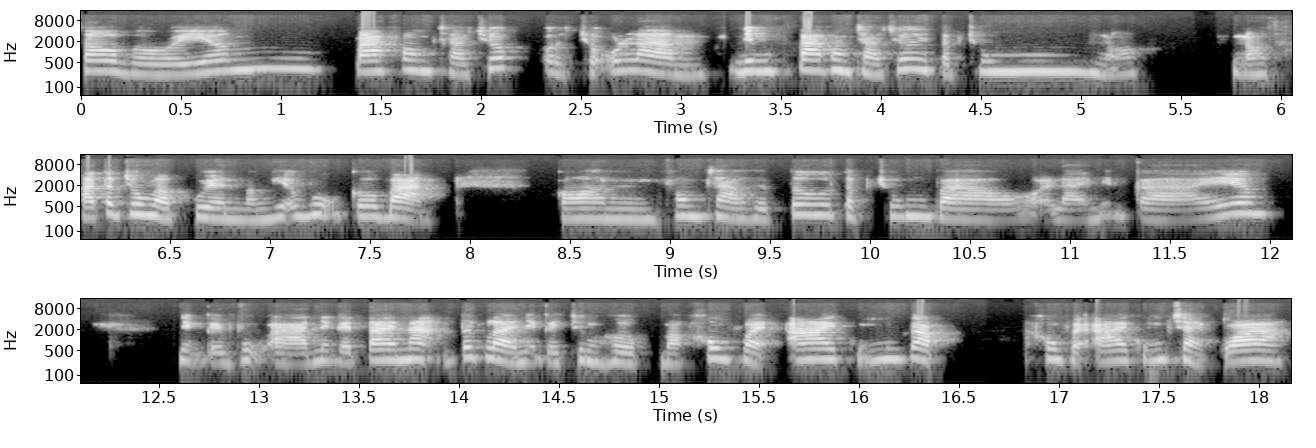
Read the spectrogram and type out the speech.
so với um, ba phong trào trước ở chỗ là những ba phong trào trước thì tập trung nó nó khá tập trung vào quyền và nghĩa vụ cơ bản. Còn phong trào thứ tư tập trung vào, gọi là, những cái những cái vụ án, những cái tai nạn, tức là những cái trường hợp mà không phải ai cũng gặp, không phải ai cũng trải qua.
